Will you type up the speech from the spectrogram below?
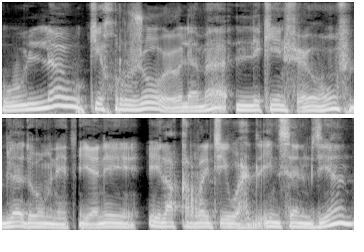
ولاو كيخرجوا علماء اللي كينفعوهم في بلادهم نيت. يعني إلا قريتي واحد الإنسان مزيان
